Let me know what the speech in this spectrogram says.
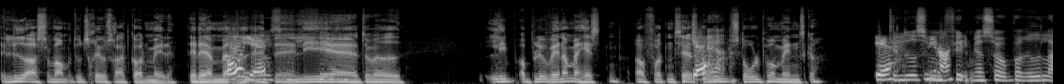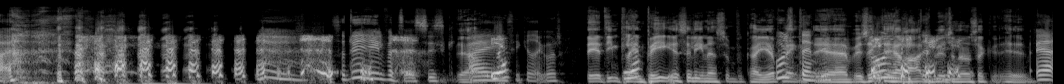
Det lyder også som om, at du trives ret godt med det. Det der med, Åh, ja. at øh, lige, øh, du ved, lige at blive venner med hesten, og få den til at Ja. stole, stole på mennesker. Ja, det lyder som en film, jeg så på ridelejr. så det er helt fantastisk. Ja. Ej, Ja. det gad jeg godt. Det er din plan B, Selina, som karriereplan. Det er, hvis ikke det her radio bliver til noget, så øh, Ja.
